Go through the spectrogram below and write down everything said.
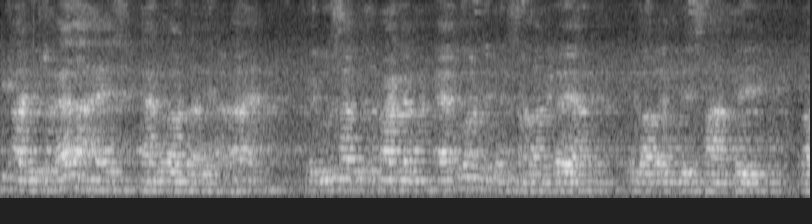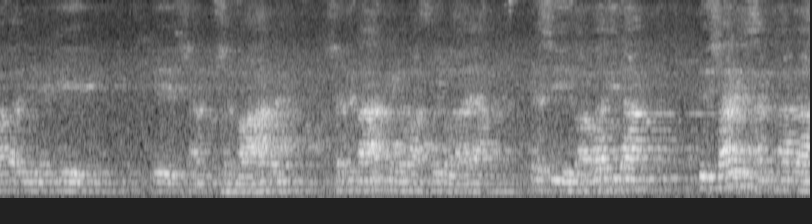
ਕਿ ਅੱਜ ਚੁਰਾਲਾ ਹੈ ਐਤਵਾਰ ਦਾ ਦਿਹਾੜਾ ਹੈ ਤੇ ਗੁਰੂ ਸਾਹਿਬ ਦੀ ਕਿਰਪਾ ਕਰਨ ਐਤਵਾਰ ਦੇ ਦਿਨ ਸਮਾਂ ਨਿਕਲਿਆ ਤੇ ਬਾਬਾ ਜੀ ਦੇ ਸਥਾਨ ਤੇ ਬਾਬਾ ਜੀ ਨੇ ਇਹ ਇਹ ਸਾਨੂੰ ਸਨਮਾਨ ਸਤਿਕਾਰ ਦੇਣ ਵਾਸਤੇ ਬੁਲਾਇਆ ਤੇ ਅਸੀਂ ਬਾਬਾ ਜੀ ਦਾ ਤੇ ਸਾਰੀ ਸੰਗਤਾਂ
